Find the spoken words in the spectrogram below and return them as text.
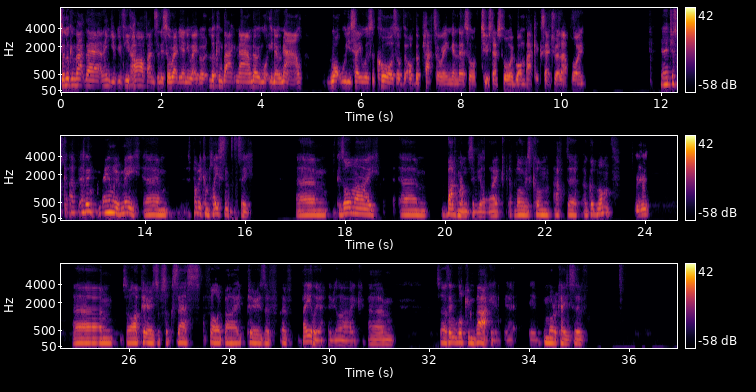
So looking back there, I think you've, you've half answered this already anyway. But looking back now, knowing what you know now, what would you say was the cause of the of the plateauing and the sort of two steps forward, one back, etc. At that point? Yeah, just I, think mainly with me, um, it's probably complacency, because um, all my um, bad months, if you like, have always come after a good month. Mm-hmm. Um, so I'll have periods of success followed by periods of, of failure, if you like. Um, so I think looking back, it, it more a case of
